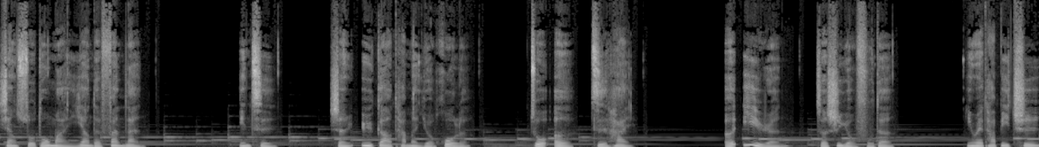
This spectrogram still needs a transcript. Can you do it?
像所多玛一样的泛滥，因此神预告他们有祸了，作恶自害。而义人则是有福的，因为他必吃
